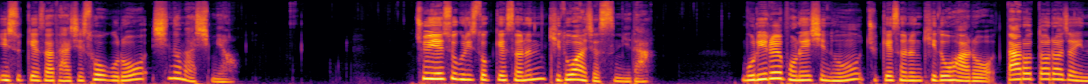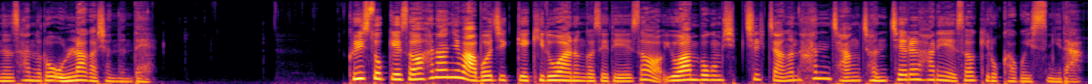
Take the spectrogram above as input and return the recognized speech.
예수께서 다시 속으로 신음하시며 주 예수 그리스도께서는 기도하셨습니다. 무리를 보내신 후 주께서는 기도하러 따로 떨어져 있는 산으로 올라가셨는데 그리스도께서 하나님 아버지께 기도하는 것에 대해서 요한복음 17장은 한 장 전체를 할애해서 기록하고 있습니다.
